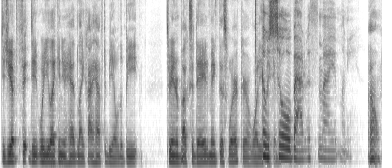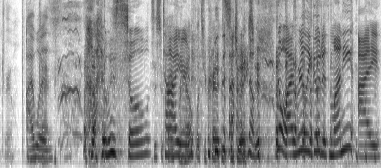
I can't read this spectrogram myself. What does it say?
did you have to fit? Did, were you like in your head like I have to be able to beat three hundred bucks a day to make this work, or what do you? I was thinking? so bad with my money, oh. Drew. I Okay. was I was so Is this a tired. help? What's your credit situation? no, no, I'm really good with money. I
